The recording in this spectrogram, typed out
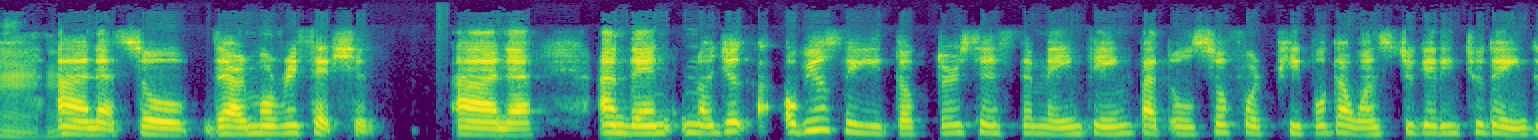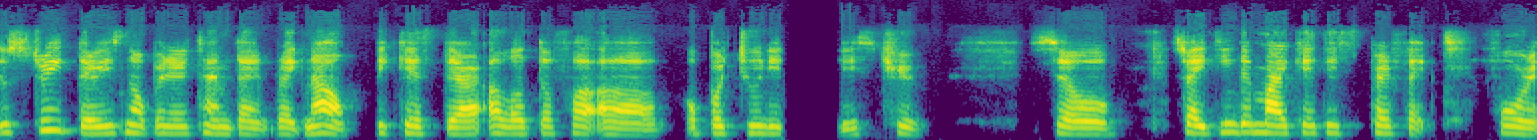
Mm-hmm. And uh, so there are more reception, and uh, and then not just obviously doctors is the main thing, but also for people that wants to get into the industry, there is no better time than right now because there are a lot of uh, uh, opportunities too. So so I think the market is perfect for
